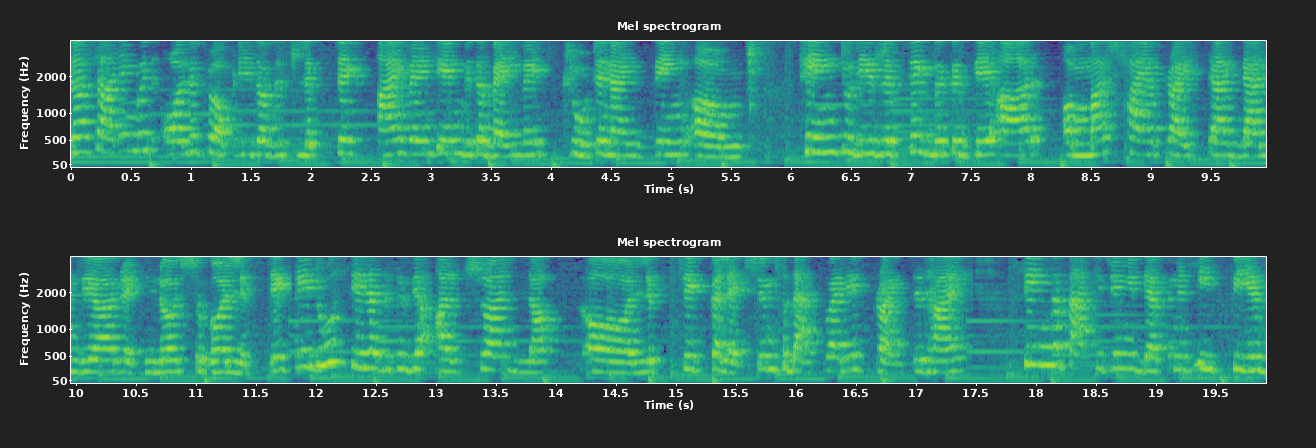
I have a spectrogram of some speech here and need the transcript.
Now starting with all the properties of this lipstick, I went in with a very very scrutinizing um, thing to these lipsticks because they are a much higher price tag than their regular sugar lipsticks. They do say that this is their ultra luxe uh, lipstick collection so that's why they've priced it high. Seeing the packaging, it definitely feels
